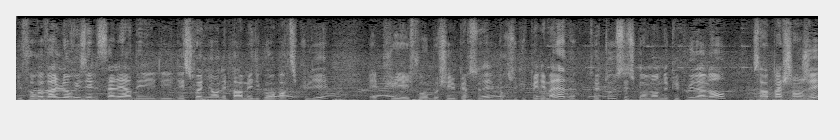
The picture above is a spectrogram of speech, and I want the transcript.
Il faut revaloriser le salaire des, soignants, des paramédicaux en particulier. Et puis il faut embaucher du personnel pour s'occuper des malades. C'est tout. C'est ce qu'on demande depuis plus d'un an. Ça ne va pas changer.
